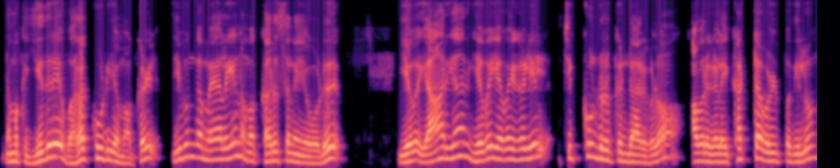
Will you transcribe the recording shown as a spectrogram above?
நமக்கு எதிரே வரக்கூடிய மக்கள் இவங்க மேலேயும் நம்ம கரிசனையோடு எவ யார் யார் எவை எவைகளில் சிக்குண்டிருக்கின்றார்களோ அவர்களை கட்டவிழ்ப்பதிலும்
